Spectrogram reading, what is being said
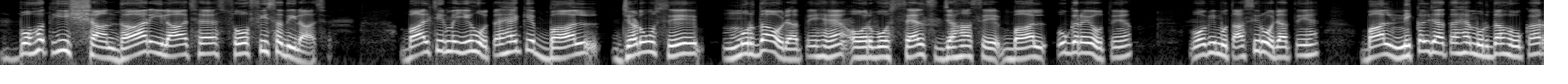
बहुत ही शानदार इलाज है, सौ फ़ीसद इलाज है। बाल चीर में ये होता है कि बाल जड़ों से मुर्दा हो जाते हैं और वो सेल्स जहाँ से बाल उग रहे होते हैं, वो भी मुतासर हो जाते हैं। बाल निकल जाता है मुर्दा होकर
